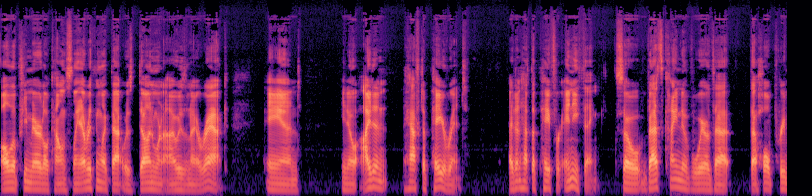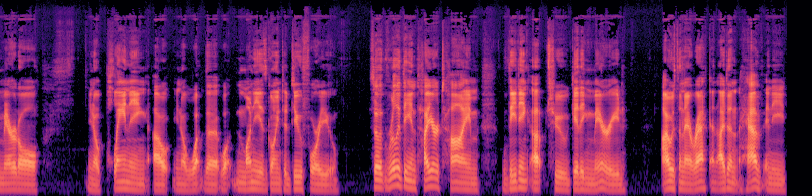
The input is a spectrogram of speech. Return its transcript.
all the premarital counseling, everything like that was done when I was in Iraq, and you know, I didn't have to pay rent. I didn't have to pay for anything. So that's kind of where that that whole premarital, you know, planning out, you know, what the what money is going to do for you. So really the entire time leading up to getting married, I was in Iraq and I didn't have any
